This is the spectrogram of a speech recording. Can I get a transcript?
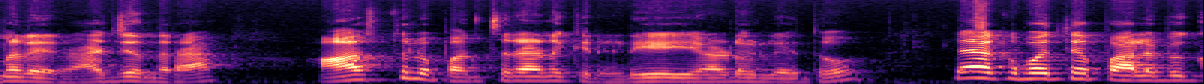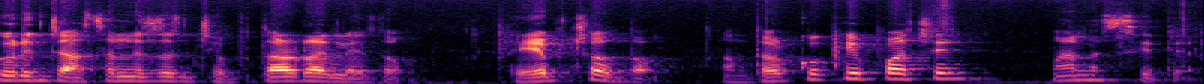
మరి రాజేంద్ర ఆస్తులు పంచడానికి రెడీ అయ్యాడో లేదో లేకపోతే పాలబి గురించి అసలు నిజం చెబుతాడో లేదో రేపు చూద్దాం. అంతవరకు కీప్ వాచింగ్ మన సీరియల్.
